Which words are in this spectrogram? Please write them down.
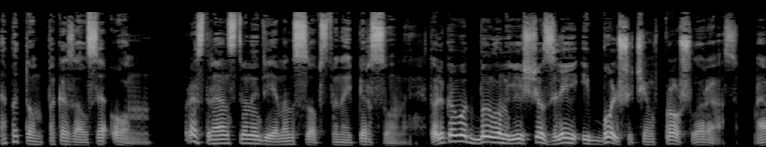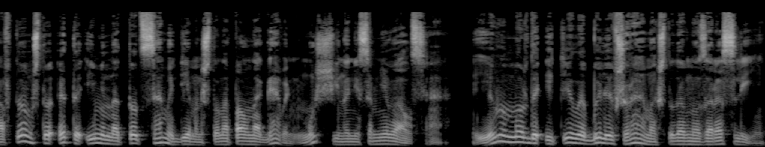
А потом показался он. Пространственный демон собственной персоной. Только вот был он еще злее и больше, чем в прошлый раз. А в том, что это именно тот самый демон, что напал на гавань, мужчина не сомневался. Его морда и тело были в шрамах, что давно заросли.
